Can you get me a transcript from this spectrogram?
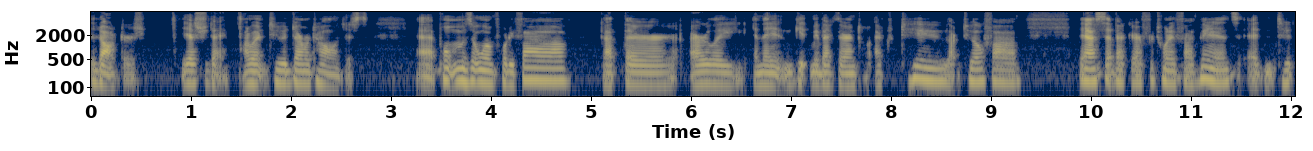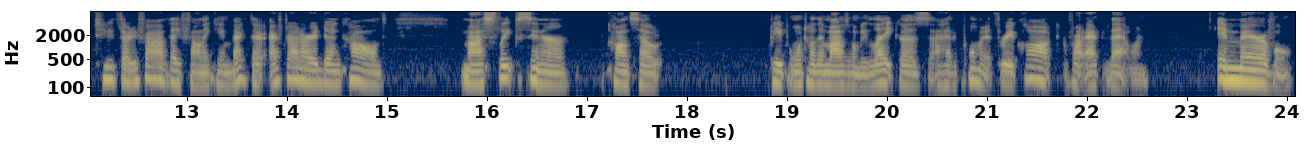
the doctors. Yesterday, I went to a dermatologist. Uh, appointment was at 145 got there early and they didn't get me back there until after 2, like 2.05. Then I sat back there for 25 minutes. At 2.35, they finally came back there. After I'd already done called my sleep center consult people and told them I was going to be late because I had an appointment at 3 o'clock right after that one. In Maryville.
